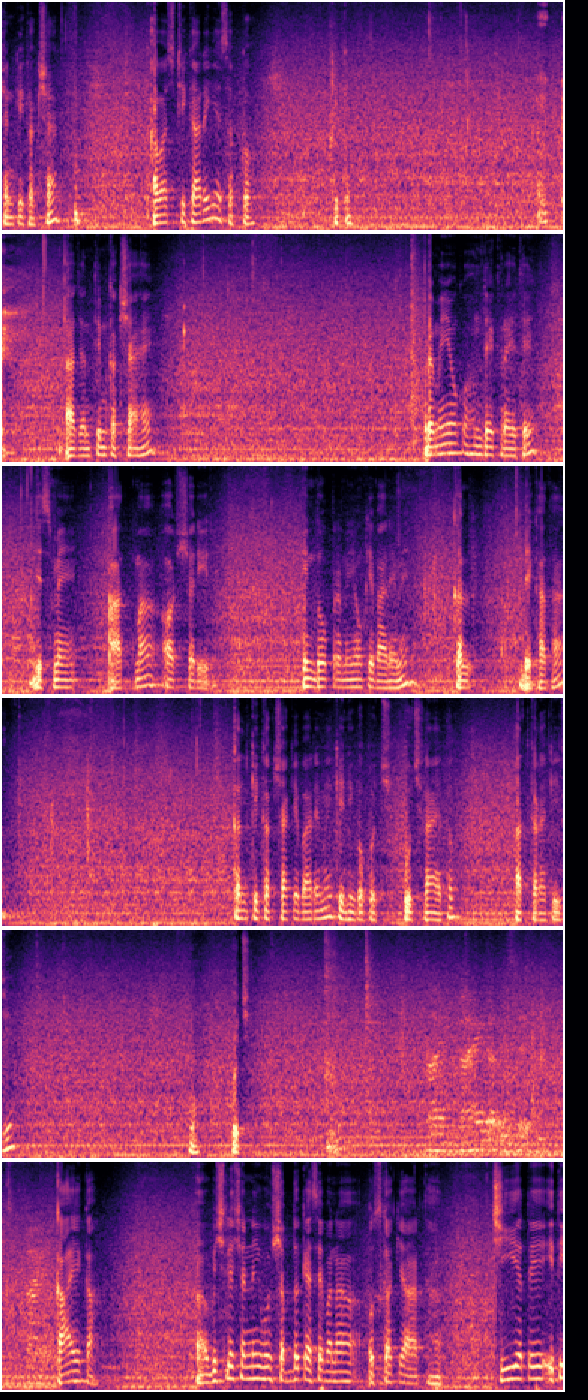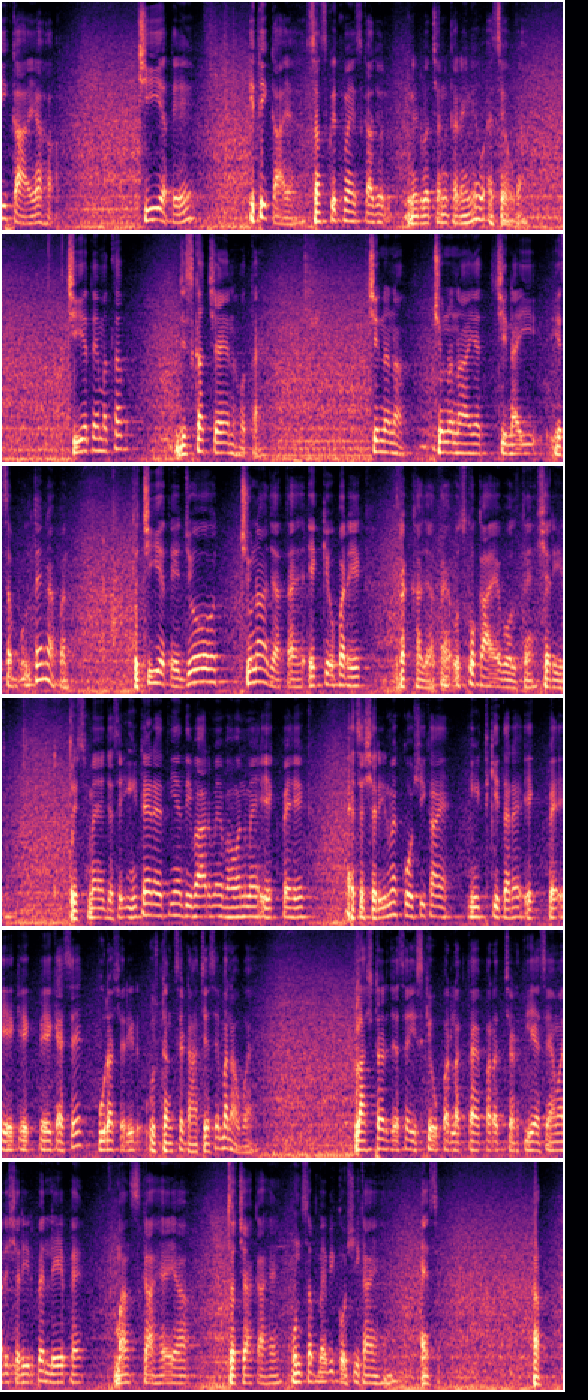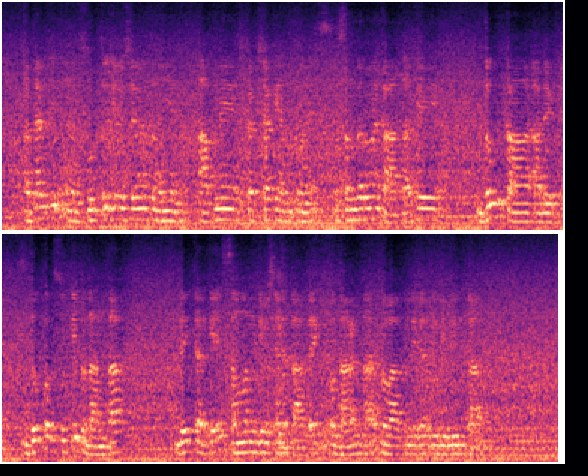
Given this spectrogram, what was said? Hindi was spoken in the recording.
दर्शन की कक्षा। आवाज़ ठीक आ रही है सबको? ठीक है। आज अंतिम कक्षा है। प्रमेयों को हम देख रहे थे, जिसमें आत्मा और शरीर, इन दो प्रमेयों के बारे में कल देखा था। कल की कक्षा के बारे में किन्हीं को कुछ पूछना है तो हाथ खड़ा कीजिए। नहीं, कुछ। काय का? विश्लेषण नहीं वो शब्द कैसे बना उसका क्या अर्थ है? चीयते इति काय। चीयते इति काय। संस्कृत में इसका जो निर्वचन करेंगे वो ऐसे होगा। चीयते मतलब जिसका चयन होता है। चिन्हना, चुनना या चिनाई, ये सब बोलते हैं ना अपन। तो चीयते, जो चुना जाता है, एक के ऊपर एक रखा जाता है, उसको काय बोलते हैं, शरीर। तो इसमें जैसे ईंटें रहती हैं दीवार में, भवन में, एक पे एक, ऐसे शरीर में कोशिकाएँ ईंट की तरह, एक पे एक एक पे एक, ऐसे पूरा शरीर उस ढंग से ढांचे से बना हुआ है। प्लास्टर जैसे इसके ऊपर लगता है, परत चढ़ती है, ऐसे हमारे शरीर पे लेप है। मांस का है या त्वचा का है उन सब में भी कोशिकाएँ हैं ऐसे। हाँ। सूत्र के विषय में तो नहीं है। आपने कक्षा के अंत में उस संदर्भ में कहा था कि दुख कहाँ अधिक है। दुख और सुख की प्रधानता देख करके संबंध के विषय में कहा था। एक उदाहरण था विवाह को लेकर के दीदी ने कहा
